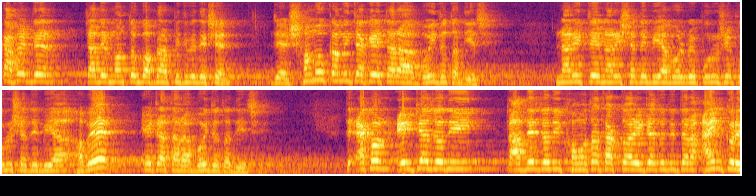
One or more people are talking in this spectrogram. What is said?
কাফেরদের তাদের মন্তব্য আপনারা পৃথিবী দেখছেন যে সমকামিতাকে তারা বৈধতা দিয়েছে। নারীতে নারীর সাথে বিয়া বলবে, পুরুষে পুরুষের সাথে বিয়া হবে, এটা তারা বৈধতা দিয়েছে। তো এখন এইটা যদি তাদের যদি ক্ষমতা থাকতো আর এটা যদি তারা আইন করে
